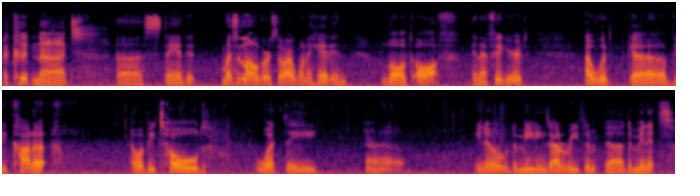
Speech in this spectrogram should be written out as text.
I could not uh, stand it much longer, so I went ahead and logged off. And I figured I would uh, be caught up. I would be told what the, uh, you know, the meetings. I would read the uh, the minutes,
